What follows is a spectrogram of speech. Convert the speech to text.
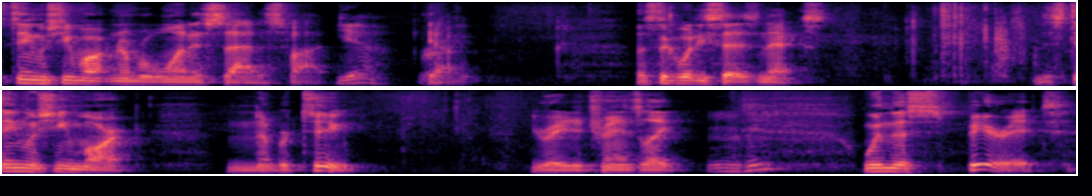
Distinguishing mark number one is satisfied. Yeah, Yeah. right. Let's look what he says next. Distinguishing mark number two. You ready to translate? Mhm. When the spirit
